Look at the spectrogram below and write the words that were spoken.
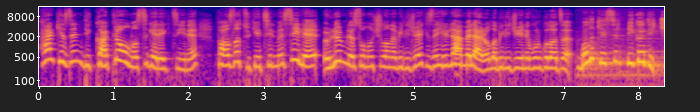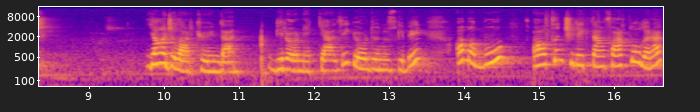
herkesin dikkatli olması gerektiğini, fazla tüketilmesiyle ölümle sonuçlanabilecek zehirlenmeler olabileceğini vurguladı. Balıkesir Bigadiç Yağcılar köyünden bir örnek geldi gördüğünüz gibi. Ama bu altın çilekten farklı olarak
